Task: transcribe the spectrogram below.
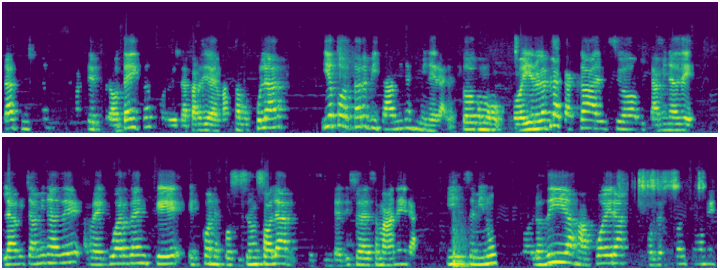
parte proteicos por la pérdida de masa muscular y aportar vitaminas y minerales, todo como, como veían en la placa, calcio, vitamina D. La vitamina D, recuerden que es con exposición solar, se sintetiza de esa manera, 15 minutos todos los días afuera, porque sol come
